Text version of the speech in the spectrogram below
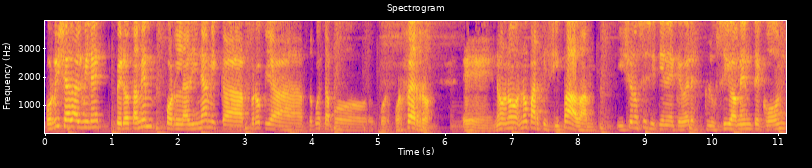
por Villa Dálmine, pero también por la dinámica propia propuesta por, por, Ferro. Eh, no, no, no participaban, y yo no sé si tiene que ver exclusivamente con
